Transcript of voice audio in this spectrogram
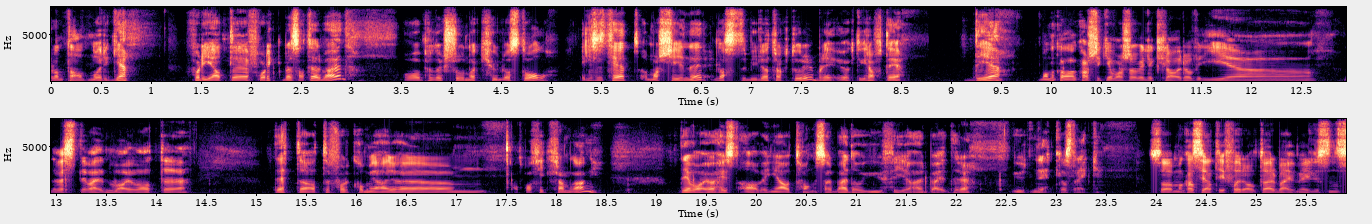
bl.a. Norge. Fordi at eh, folk ble satt i arbeid, og produksjonen av kull og stål, elektrisitet og maskiner, lastebiler og traktorer ble økte kraftig. Det man kanskje ikke var så veldig klar over i uh, den vestlige verden, var jo at uh, dette at folk kom i uh, At man fikk framgang, det var jo høyst avhengig av tvangsarbeid og ufrie arbeidere uten rett til å streike. Så man kan si at i forhold til arbeiderbevegelsens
